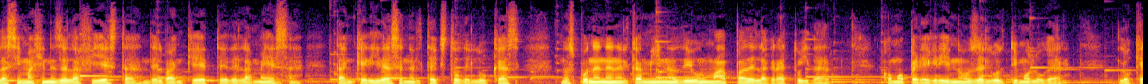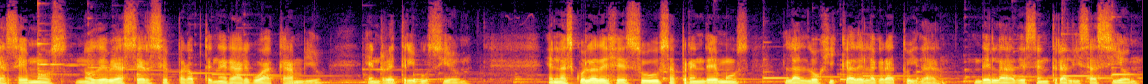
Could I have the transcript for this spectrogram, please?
Las imágenes de la fiesta, del banquete, de la mesa, tan queridas en el texto de Lucas, nos ponen en el camino de un mapa de la gratuidad, como peregrinos del último lugar. Lo que hacemos no debe hacerse para obtener algo a cambio, en retribución. En la escuela de Jesús aprendemos la lógica de la gratuidad, de la descentralización,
